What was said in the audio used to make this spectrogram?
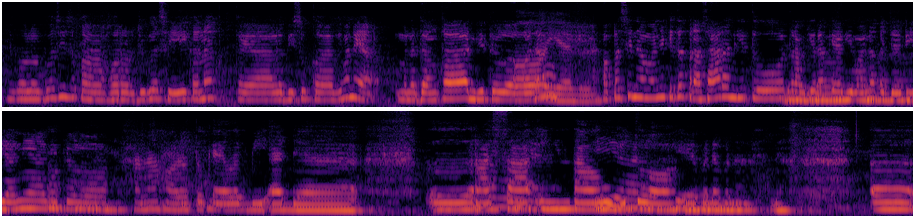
Ya, kalau gue sih suka horor juga sih karena kayak lebih suka gimana ya menegangkan gitu loh Oh, kadang iya, benar. apa sih namanya kita penasaran gitu terakhirnya kayak gimana kejadiannya gitu loh Karena horor tuh kayak lebih ada eh, rasa ingin tahu Iya, gitu loh. Iya benar-benar. Nah, eh,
